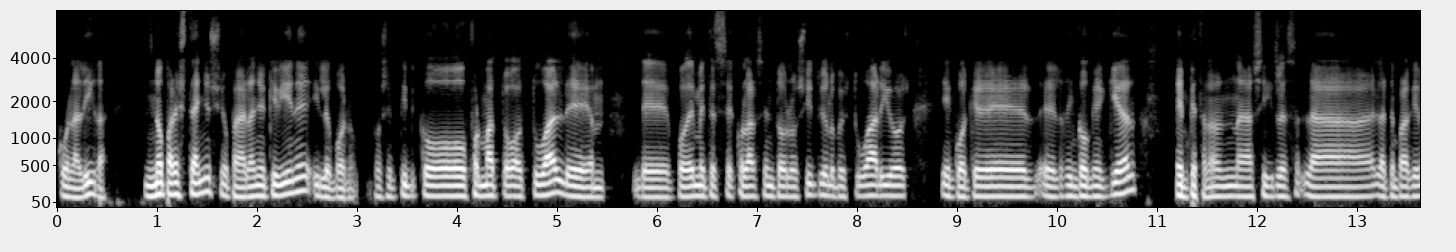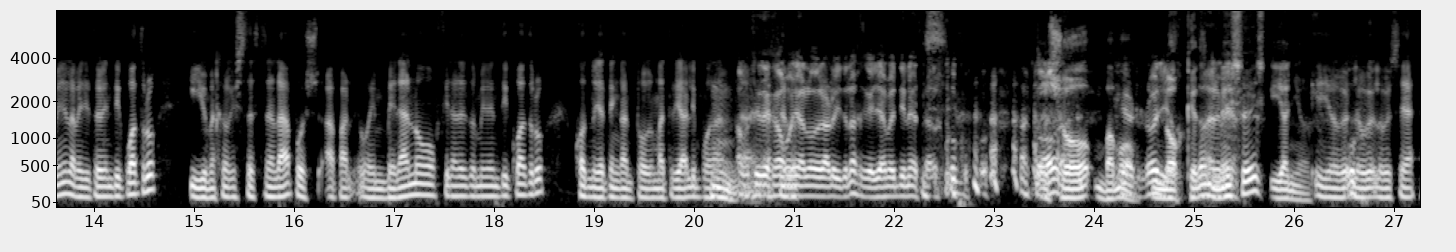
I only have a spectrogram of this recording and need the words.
con la Liga. No para este año, sino para el año que viene. Y lo, bueno, pues el típico formato actual de, de poder meterse, colarse en todos los sitios, los vestuarios y en cualquier el rincón que quieran. Empezarán a seguir la, la temporada que viene, la 23-24, y yo imagino que se estrenará pues a par- o en verano o finales de 2024, cuando ya tengan todo el material y puedan. Hmm. A ver si dejamos hacerlo. ya lo del arbitraje, que ya me tiene hasta el coco. hasta ahora. Eso, vamos, Qué rollo. nos quedan Madre mía. meses y años. y lo, lo- lo que sea.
